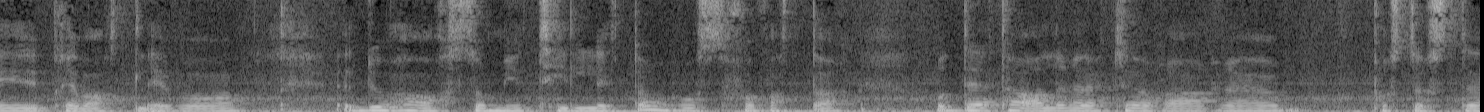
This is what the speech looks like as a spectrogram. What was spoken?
i privatliv. Og du har så mye tillit da, hos forfatter, og det tar alle redaktører eh, på største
